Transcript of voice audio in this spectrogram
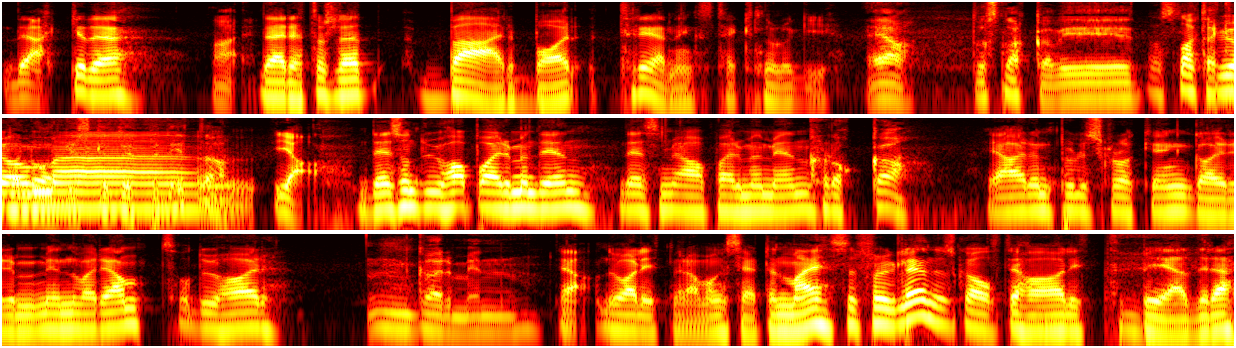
Det er ikke det. Nei. Det er rett og slett bærbar treningsteknologi. Ja, da snakker vi Da snakker vi om teknologiske eh, duppet ditt, da. Ja. Det som du har på armen din, det som jeg har på armen min. Klokka. Jeg har en pulsklokke, en Garmin-variant, og du har Mm, Garmin ja, du er litt mer avansert enn meg, selvfølgelig. Du skal alltid ha litt bedre.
